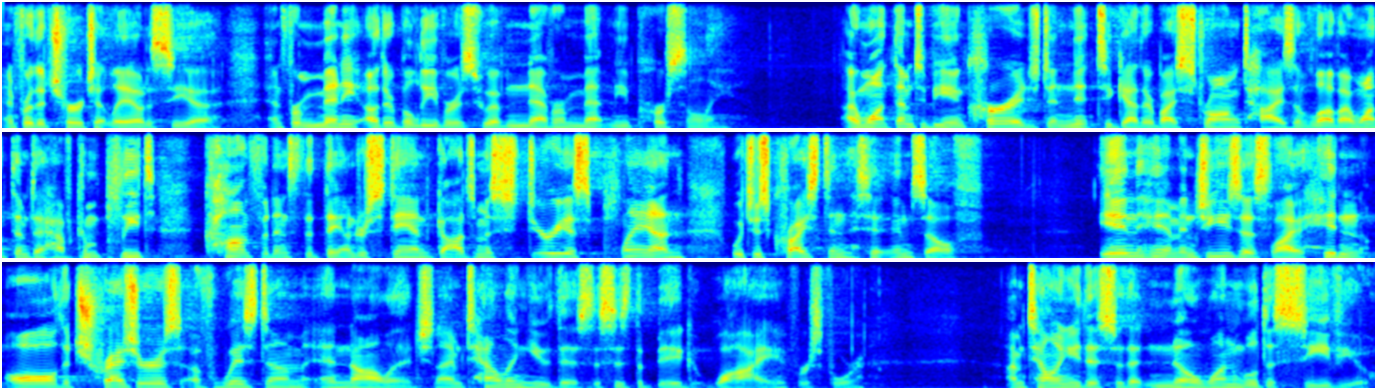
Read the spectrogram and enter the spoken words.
and for the church at Laodicea and for many other believers who have never met me personally. I want them to be encouraged and knit together by strong ties of love. I want them to have complete confidence that they understand God's mysterious plan, which is Christ in Himself. In him, in Jesus, lie hidden all the treasures of wisdom and knowledge. And I'm telling you this, this is the big why, verse 4. I'm telling you this so that no one will deceive you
